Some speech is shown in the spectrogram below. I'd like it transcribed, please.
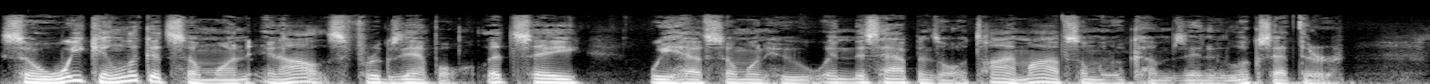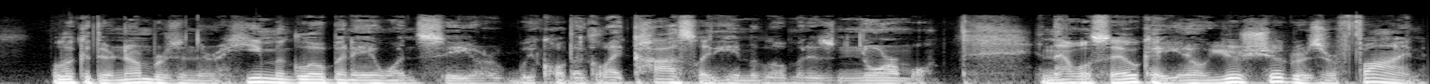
So we can look at someone, and I'll, for example, let's say we have someone who, and this happens all the time, I'll have someone who comes in who looks at their look at their numbers and their hemoglobin A1C, or we call the glycosylate hemoglobin, is normal. And that will say, okay, you know, your sugars are fine,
